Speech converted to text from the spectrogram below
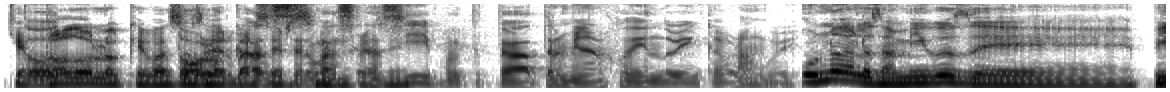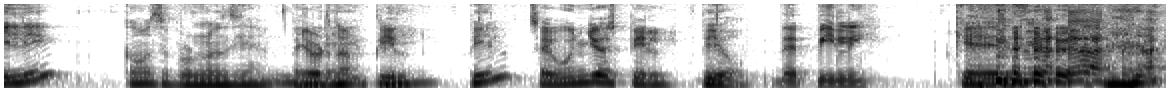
Que todo, lo que vas a hacer va a vas a ser hacer va a ser siempre así. así, porque te va a terminar jodiendo bien cabrón, güey. Uno de los amigos de Pili, ¿cómo se pronuncia? Jordan Peele. Peele. Según yo es Peel. Peele. De Pili. Que es,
